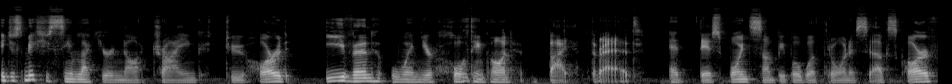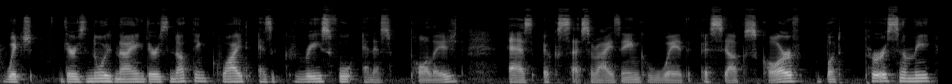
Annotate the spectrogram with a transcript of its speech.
It just makes you seem like you're not trying too hard even when you're holding on by a thread. At this point, some people will throw on a silk scarf, which there's no denying there's nothing quite as graceful and as polished as accessorizing with a silk scarf. But personally,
